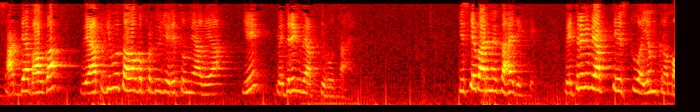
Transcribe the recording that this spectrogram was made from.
साध्याभाव का व्यापकीभूत भाव का प्रति हेतु में आ गया। ये व्यतिरिक व्याप्ति होता है। जिसके बारे में कहा देखिए, व्यतिरिक व्याप्ति अयम क्रम,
